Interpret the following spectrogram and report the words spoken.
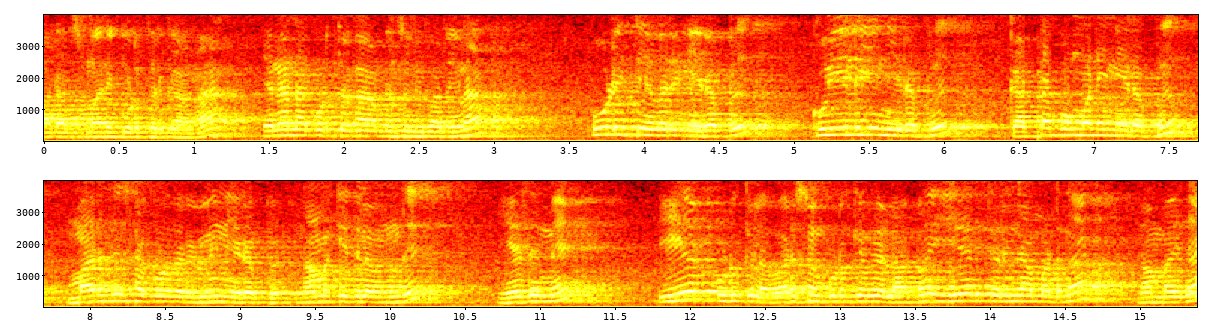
ஆர்டர்ஸ் மாதிரி கொடுத்துருக்காங்க. என்னென்ன கொடுத்துருக்காங்க அப்படின்னு சொல்லி பார்த்தீங்கன்னா பூலித்தேவரின் இறப்பு குயிலியின் இறப்பு கட்டபொம்மனின் இறப்பு மருது சகோதரர்களின் இறப்பு. நமக்கு இதில் வந்து எதுவுமே இயர் கொடுக்கல வருஷம் கொடுக்கவே இல்லை. அப்போ இயர் தெரிஞ்சால் மட்டும்தான் நம்ம இதை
